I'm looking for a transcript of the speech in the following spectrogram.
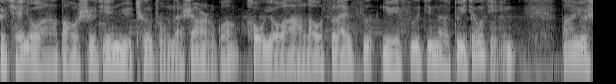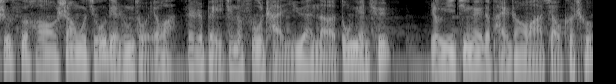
这前有啊，保时捷女车主呢扇耳光，后有啊，劳斯莱斯女司机呢对交警。八月十四号上午九点钟左右啊，在这北京的妇产医院呢东院区，有一京 A 的牌照啊小客车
